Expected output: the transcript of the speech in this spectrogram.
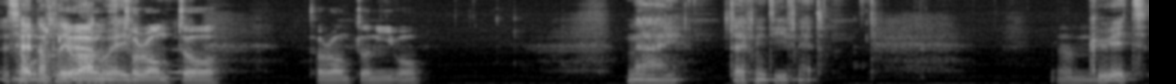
es no, hat noch ein bisschen Runway. Toronto, Toronto-Niveau. Nein, definitiv nicht. Ähm. Gut.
